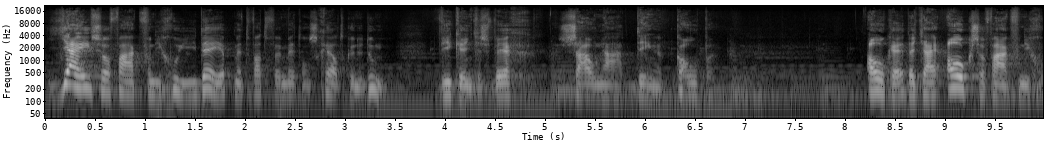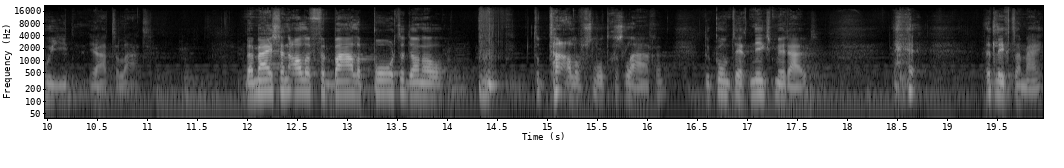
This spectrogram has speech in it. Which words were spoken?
jij zo vaak van die goede ideeën hebt met wat we met ons geld kunnen doen. Weekendjes weg, sauna, dingen kopen. Ook, hè, dat jij ook zo vaak van die goede... Ja, te laat. Bij mij zijn alle verbale poorten dan al totaal op slot geslagen. Er komt echt niks meer uit. Het ligt aan mij.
